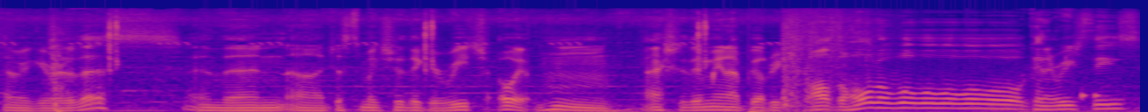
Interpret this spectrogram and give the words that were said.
Then we get rid of this, and then uh, just to make sure they can reach. Oh wait, hmm. Actually, they may not be able to reach all the. Hold on, whoa, whoa, whoa, whoa, whoa. Can I reach these?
